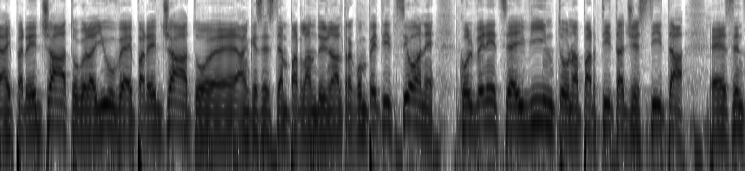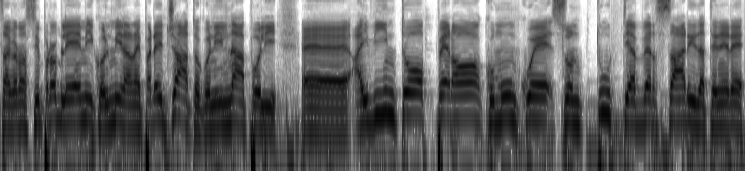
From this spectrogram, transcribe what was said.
hai pareggiato, con la Juve hai pareggiato, eh, anche se stiamo parlando di un'altra competizione. Col Venezia hai vinto una partita gestita eh, senza grossi problemi. Col Milan hai pareggiato, con il Napoli eh, hai vinto, però comunque sono tutti avversari da tenere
